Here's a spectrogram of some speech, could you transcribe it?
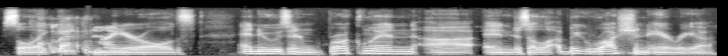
so like Oh, nine year olds, and it was in Brooklyn, uh, and just a, a big Russian area.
